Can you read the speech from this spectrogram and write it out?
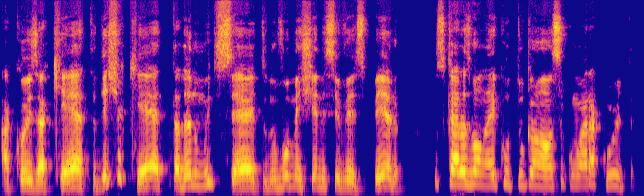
a coisa quieta, deixa quieta, tá dando muito certo, não vou mexer nesse vespeiro os caras vão lá e cutucam a onça com vara curta.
